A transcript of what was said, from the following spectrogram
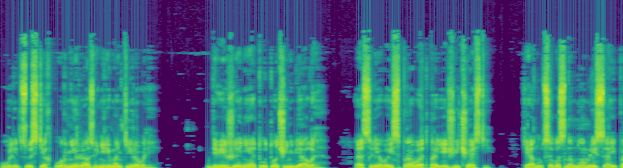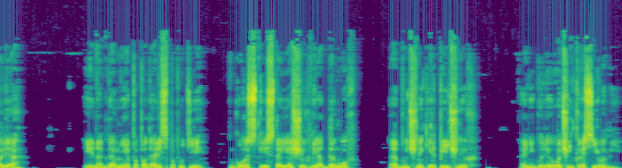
улицу с тех пор ни разу не ремонтировали. Движение тут очень вялое, а слева и справа от проезжей части тянутся в основном леса и поля. Иногда мне попадались по пути горстки стоящих в ряд домов, обычно кирпичных. Они были очень красивыми,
